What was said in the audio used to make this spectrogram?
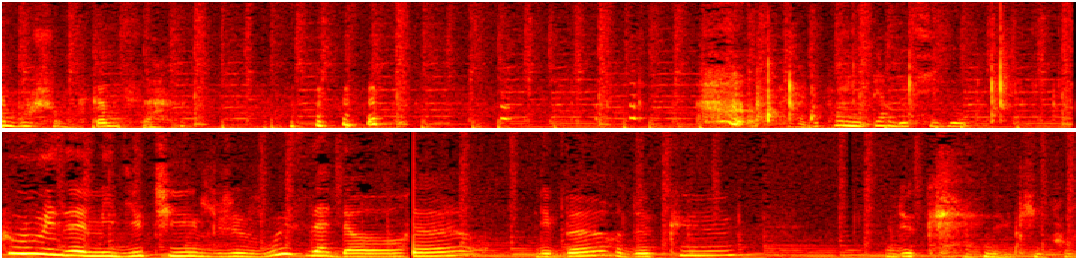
Un bouchon, comme ça. Je vais prendre une paire de ciseaux. Coucou mes amis de YouTube, je vous adore. Les beurres de cul. De cul. De cul quoi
